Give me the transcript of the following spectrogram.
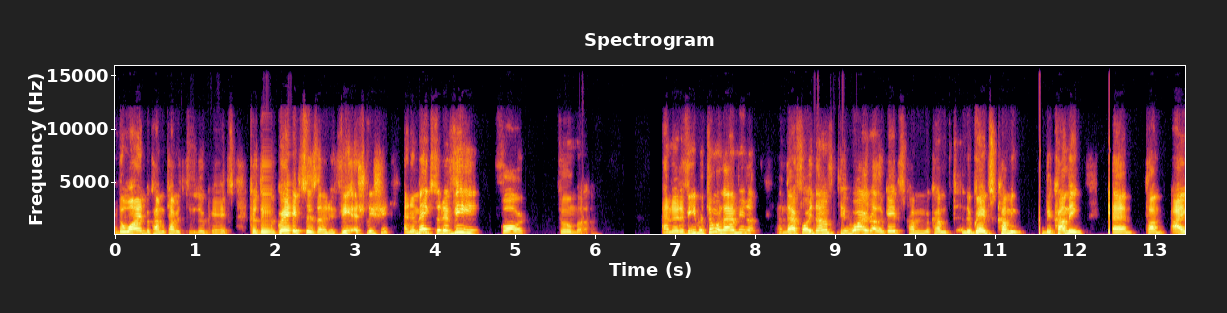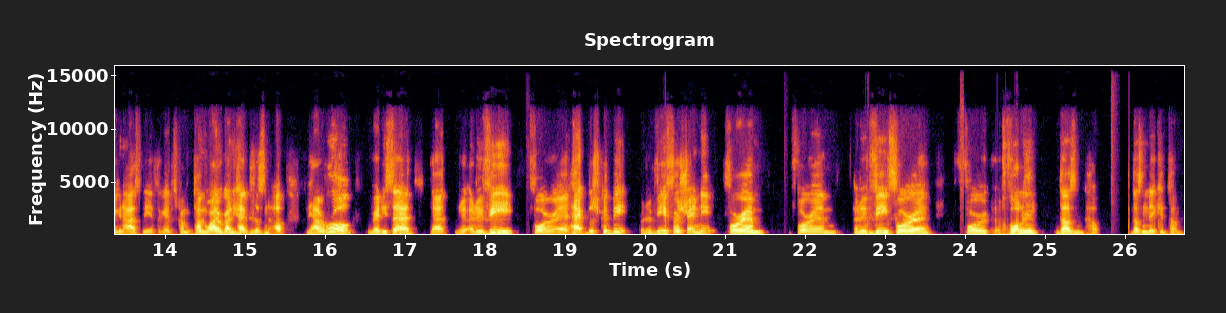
the wine becoming coming through the grapes because the grapes is a revi, a shlishi, and it makes a revi for tuma, and a revi tuma lamina, and therefore you don't to be about the grapes coming become the grapes coming becoming um, I can ask me if the come tell me why Organic Hekdesh doesn't help. We have a rule. We already said that a Revi for uh, could be, but a Revi for Sheni for um for um a Revi for uh, for Cholin doesn't help. Doesn't make it Tom.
